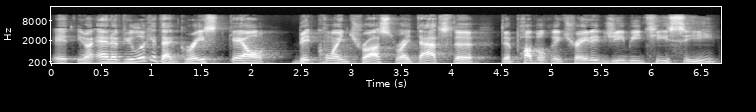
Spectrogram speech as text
it, you know, and if you look at that grayscale Bitcoin trust, right, that's the the publicly traded GBTC.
